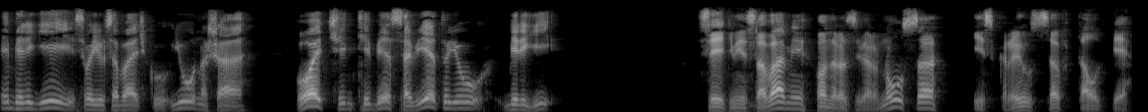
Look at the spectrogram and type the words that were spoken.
И береги свою собачку, юноша. Очень тебе советую, береги. С этими словами он развернулся и скрылся в толпе.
